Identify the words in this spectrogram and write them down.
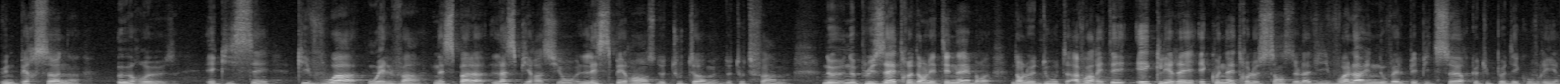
une personne heureuse et qui sait, qui voit où elle va, n'est-ce pas l'aspiration, l'espérance de tout homme, de toute femme? Ne, plus être dans les ténèbres, dans le doute, avoir été éclairé et connaître le sens de la vie, voilà une nouvelle pépite sœur que tu peux découvrir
